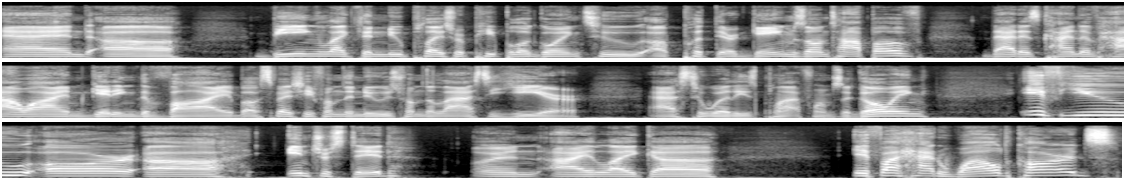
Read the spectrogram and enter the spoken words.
and uh, being like the new place where people are going to uh, put their games on top of. That is kind of how I'm getting the vibe, especially from the news from the last year, as to where these platforms are going if you are uh, interested, and I like, uh, if I had wild cards,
